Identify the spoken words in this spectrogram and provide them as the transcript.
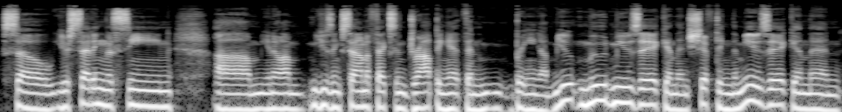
So you're setting the scene. Um, you know, I'm using sound effects and dropping it, then bringing up mu- mood music and then shifting the music and then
